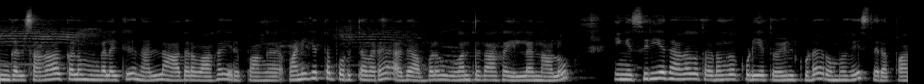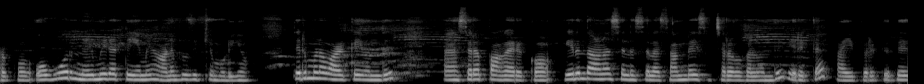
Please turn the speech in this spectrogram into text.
உங்கள் சகாக்களும் உங்களுக்கு நல்ல ஆதரவாக இருப்பாங்க. வணிகத்தை பொறுத்தவரை அது அவ்வளவு உகந்ததாக இல்லைனாலும் நீங்கள் சிறியதாக தொடங்கக்கூடிய தொழில் கூட ரொம்பவே சிறப்பாக இருக்கும். ஒவ்வொரு நிமிடத்தையுமே அனுபவிக்க முடியும். திருமண வாழ்க்கை வந்து சிறப்பாக இருக்கும். இருந்தாலும் சில சில சண்டை சச்சரவுகள் வந்து இருக்க வாய்ப்பு இருக்குது.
